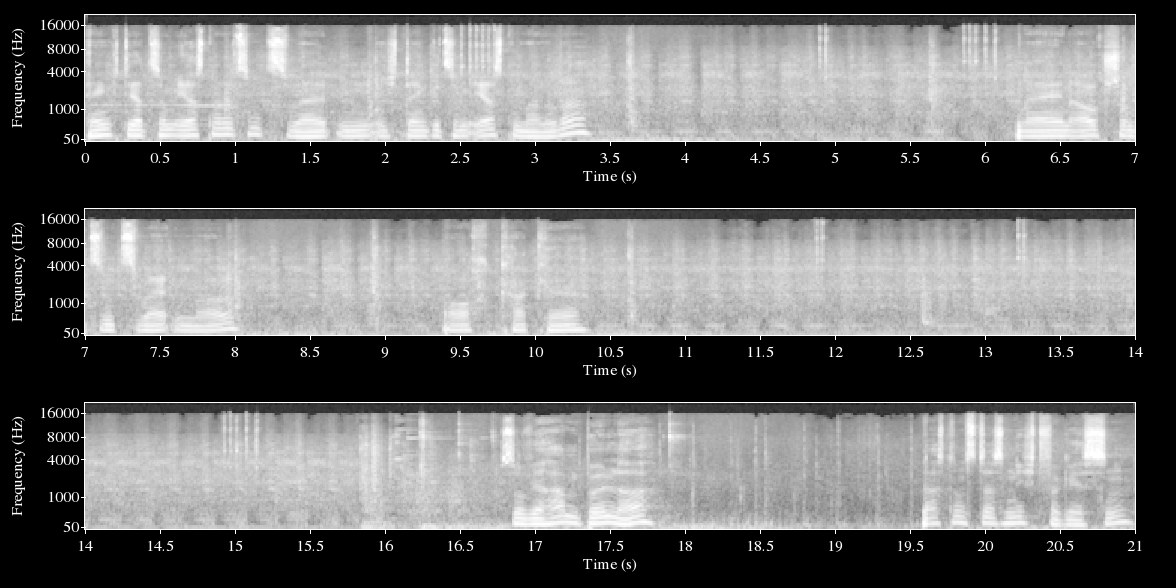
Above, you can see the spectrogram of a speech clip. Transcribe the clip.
Hängt der zum ersten oder zum zweiten? Ich denke zum ersten Mal, oder? Nein, auch schon zum zweiten Mal. Ach, Kacke. So, wir haben Böller. Lasst uns das nicht vergessen.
